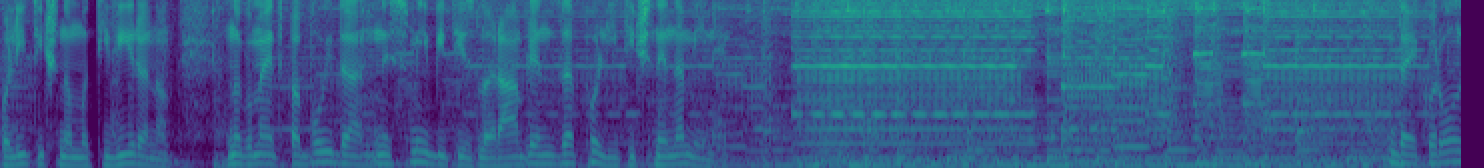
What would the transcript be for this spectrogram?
politično motivirano, nogomet pa bojda ne sme biti zlorabljen za politične namene. Da je, koron,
